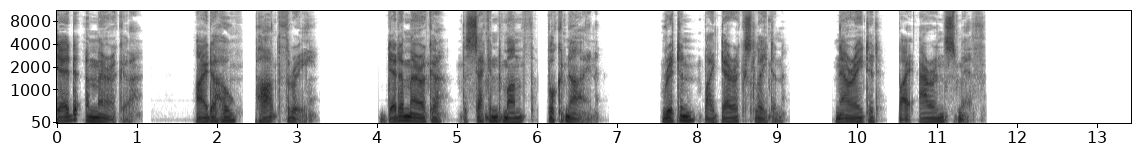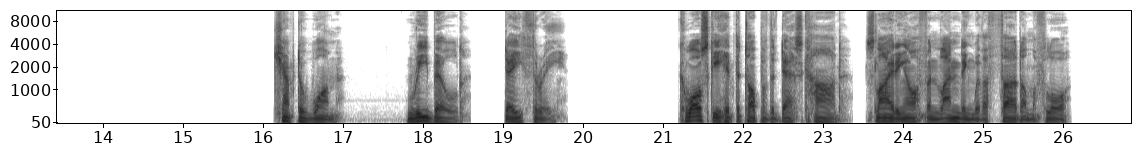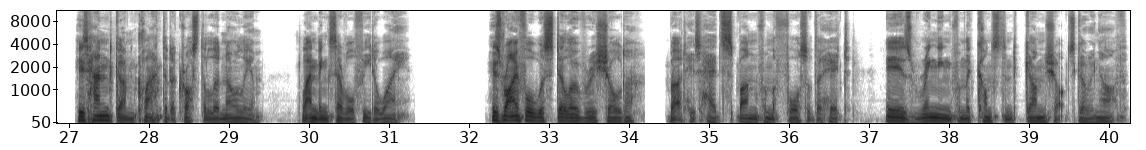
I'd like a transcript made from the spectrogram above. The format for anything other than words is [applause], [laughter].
Dead America, Idaho, Part 3. Dead America, the Second Month, Book 9. Written by Derek Slaton. Narrated by Aaron Smith. Chapter 1 Rebuild, Day 3. Kowalski hit the top of the desk hard, sliding off and landing with a thud on the floor. His handgun clattered across the linoleum, landing several feet away. His rifle was still over his shoulder, but his head spun from the force of the hit, ears ringing from the constant gunshots going off.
